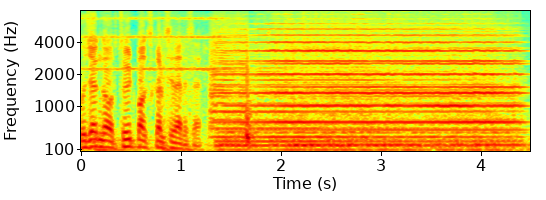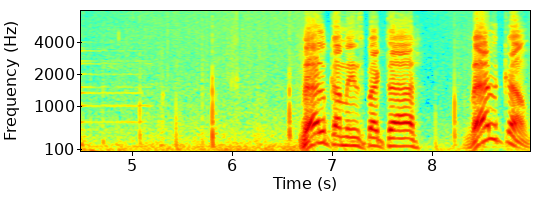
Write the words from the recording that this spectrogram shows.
ಭುಜಂಗ ಅವ್ರು ಸ್ವೀಟ್ ಬಾಕ್ಸ್ ಕಳಿಸಿದ್ದಾರೆ ಸರ್ ವೆಲ್ಕಮ್ ಇನ್ಸ್ಪೆಕ್ಟರ್ ವೆಲ್ಕಮ್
